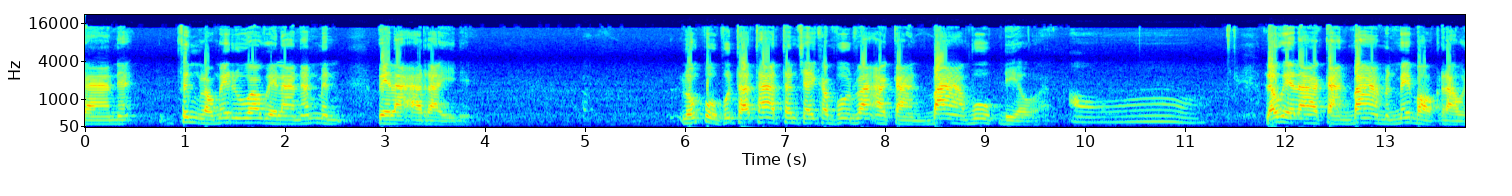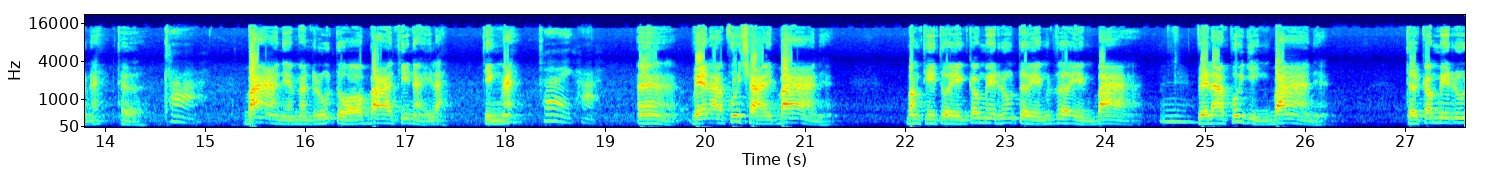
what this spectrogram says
ญาณเนี่ย ซึ่งเราไม่รู้ว่าเวลานั้นมันเวลาอะไรเนี่ยหลวงปู่พุทธทาสท่านใช้คำพูดว่าอาการบ้าวูบเดียวอะอ๋อแล้วเวลาอาการบ้ามันไม่บอกเรานะเธอ ค่ะ บ้าเนี่ยมันรู้ตัวว่าบ้าที่ไหนล่ะ จริงไหมใช่ค่ะเออเวลาผู้ชายบ้าเนี่ย บางทีตัวเองก็ไม่รู้ตัวเองว่าตัวเองบ้าอืมเวลาผู้หญิงบ้าเนี่ย เธอก็ไม่รู้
